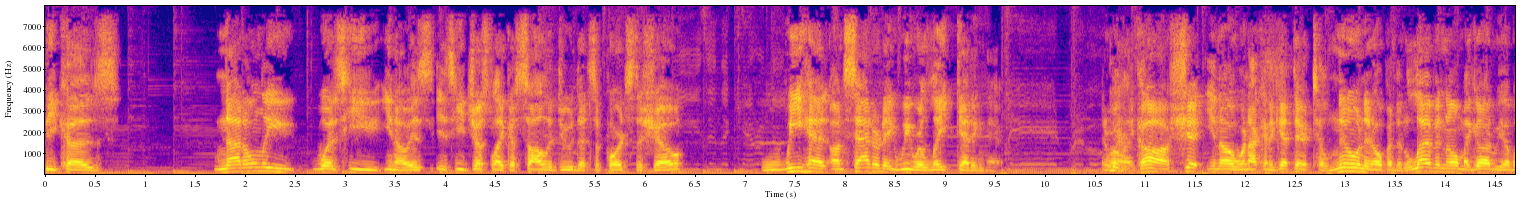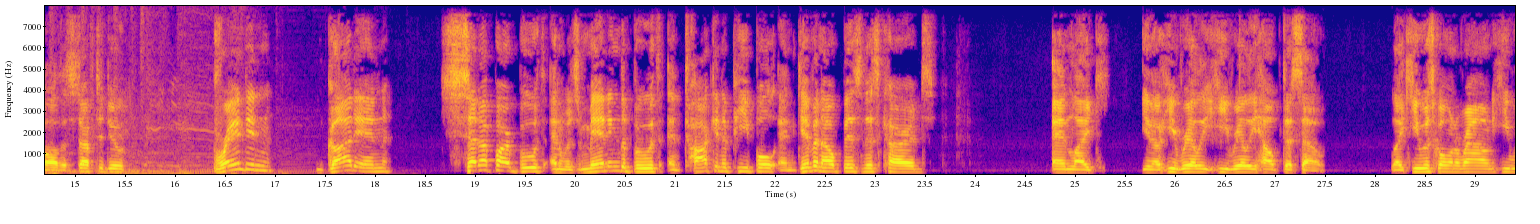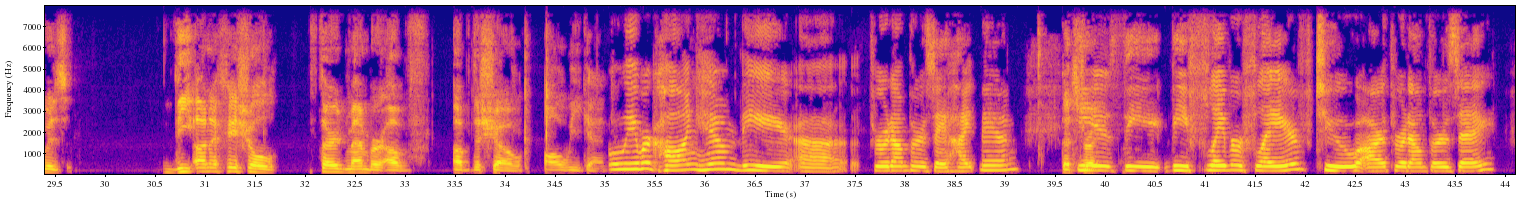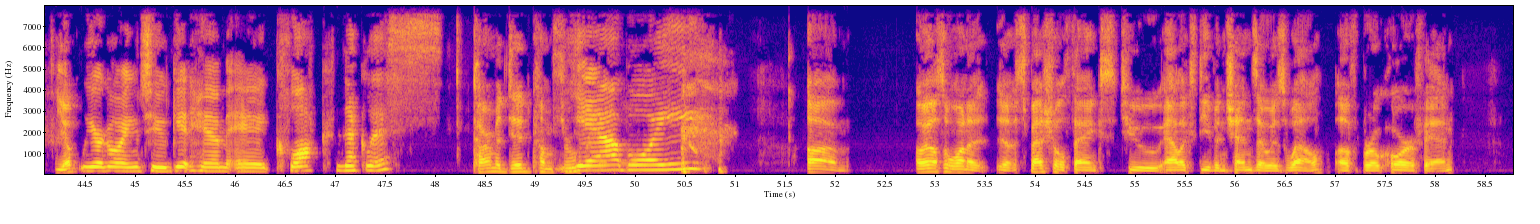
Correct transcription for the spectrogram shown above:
because not only was he, you know, is is he just like a solid dude that supports the show. We had on Saturday we were late getting there. And we're Yeah. like, oh shit, you know, we're not going to get there till noon. It opened at 11. Oh my god, we have all this stuff to do. Brandon got in, set up our booth, and was manning the booth and talking to people and giving out business cards. And like, you know, he really he really helped us out. Like he was going around, he was the unofficial third member of of the show all weekend. We were calling him the uh, Throwdown Thursday hype man. That's he right. is the the flavor flav to our Throwdown Thursday. Yep. We are going to get him a clock necklace. Karma did come through. Yeah, boy. Um, I also want to uh, special thanks to Alex DiVincenzo as well of Broke Horror Fan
